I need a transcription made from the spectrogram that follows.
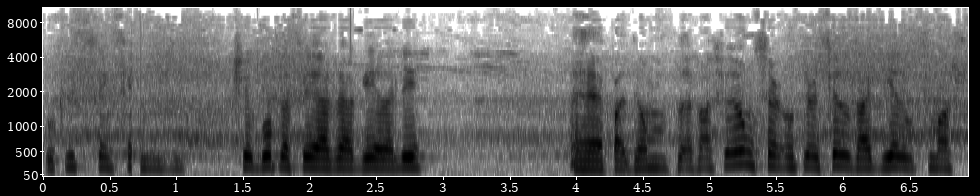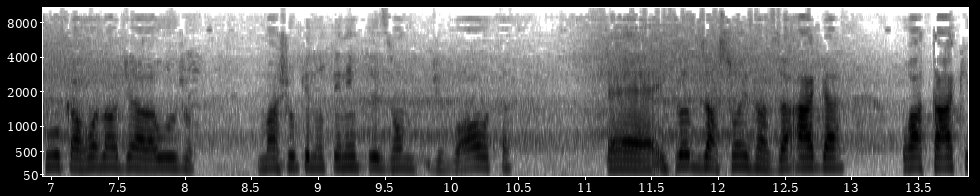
O Christensen chegou para ser a zagueira ali, é, fazer um, fazer um, um, terceiro zagueiro se machuca, Ronaldo Araújo machuca e não tem nem previsão de volta, é, improvisações na zaga, o ataque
